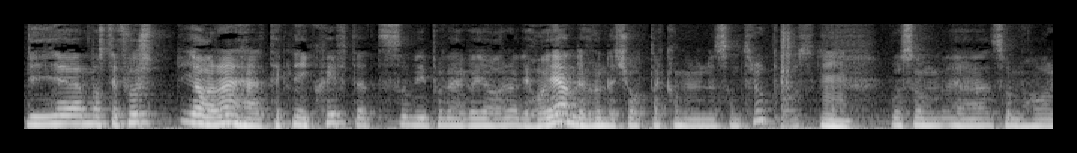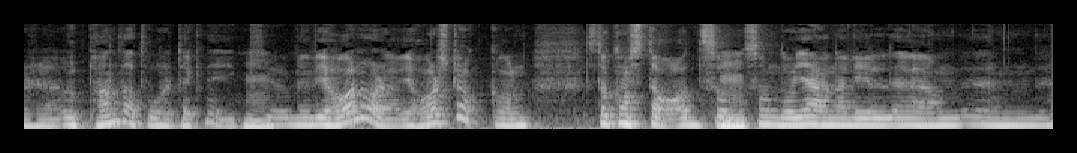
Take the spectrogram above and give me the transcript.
vi eh, måste först göra det här teknikskiftet som vi är på väg att göra. Vi har ju ändå 128 kommuner som tror på oss Mm. och som, som har upphandlat vår teknik. Mm. Men vi har några. Vi har Stockholm, Stockholms stad som, Mm. som då gärna vill ehm, ehm,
